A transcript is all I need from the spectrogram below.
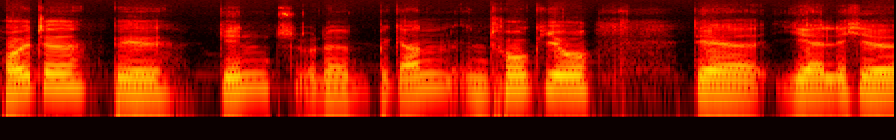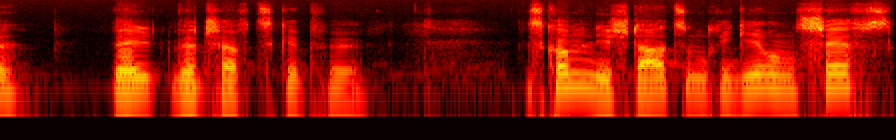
Heute beginnt oder begann in Tokio der jährliche Weltwirtschaftsgipfel. Es kommen die Staats- und Regierungschefs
